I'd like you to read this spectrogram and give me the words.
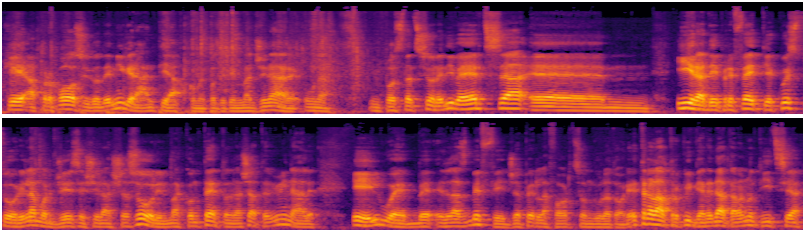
che a proposito dei migranti ha, come potete immaginare, una impostazione diversa. Ehm, ira dei prefetti e questori, la Morgese ci lascia soli, il malcontento nella chat criminale e il web la sbeffeggia per la forza ondulatoria. E tra l'altro qui viene data la notizia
